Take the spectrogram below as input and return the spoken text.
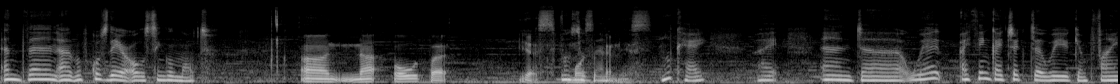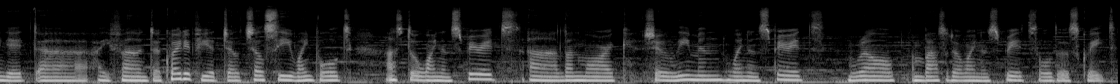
and then, uh, of course, they are all single malt. Uh, not all, but yes, Most most, of of them. them. Yes. Okay, right. And uh, where I think I checked uh, where you can find it. Uh, I found uh, quite a few at Chelsea Wine Vault, Astor Wine and Spirits, uh, Landmark, Sherry Lehmann Wine and Spirits, Morrell, Ambassador Wine and Spirits. All those great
